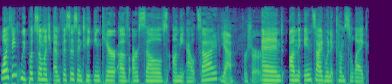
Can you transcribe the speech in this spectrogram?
Well, I think we put so much emphasis in taking care of ourselves on the outside Yeah, for sure. and on the inside when it comes to like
